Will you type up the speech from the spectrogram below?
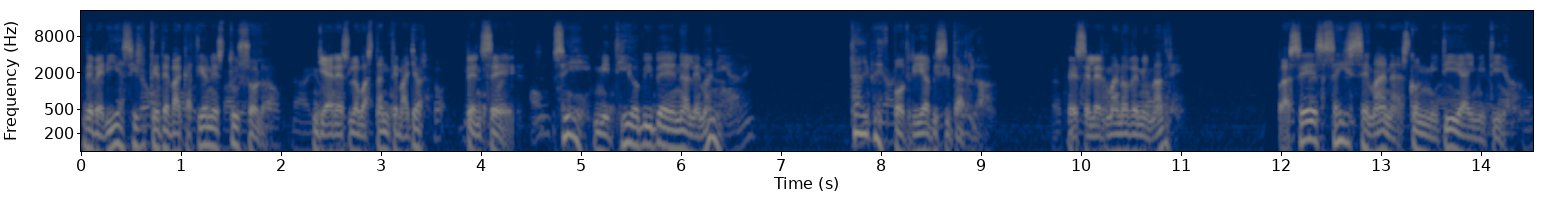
deberías irte de vacaciones tú solo. Ya eres lo bastante mayor. Pensé, sí, mi tío vive en Alemania. Tal vez podría visitarlo. Es el hermano de mi madre. Pasé seis semanas con mi tía y mi tío.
